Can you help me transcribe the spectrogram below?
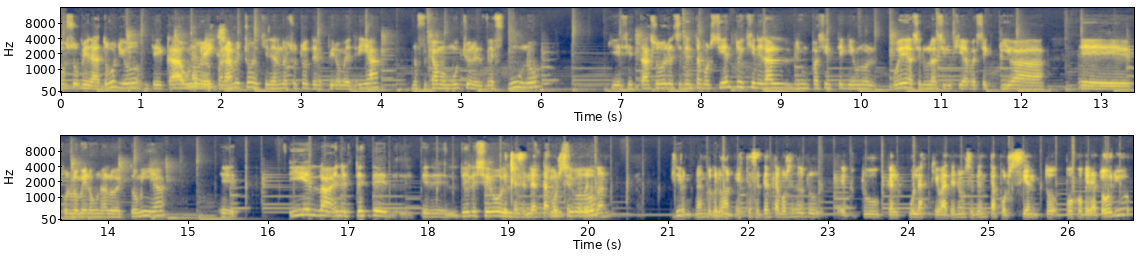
postoperatorio de cada uno de los parámetros. En general nosotros de la espirometría nos fijamos mucho en el BEF1, que si está sobre el 70%, en general es un paciente que uno puede hacer una cirugía resectiva, eh, por lo menos una lobectomía. Eh, y en, la, en el test de, del DLCO, el 70%, perdón, Fernando, perdón, este 70% tú, eh, tú calculas que va a tener un 70% postoperatorio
